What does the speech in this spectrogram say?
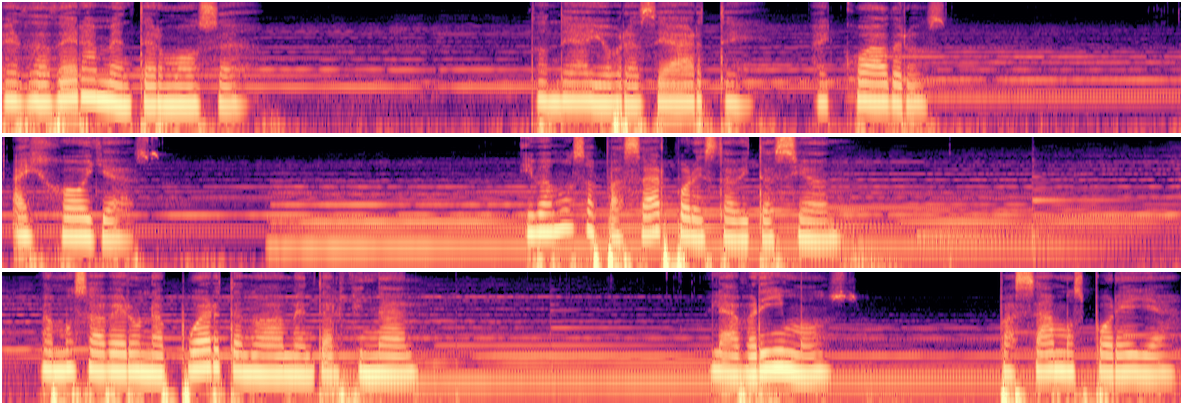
verdaderamente hermosa, donde hay obras de arte, hay cuadros, hay joyas. Y vamos a pasar por esta habitación. Vamos a ver una puerta nuevamente al final. La abrimos, pasamos por ella,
